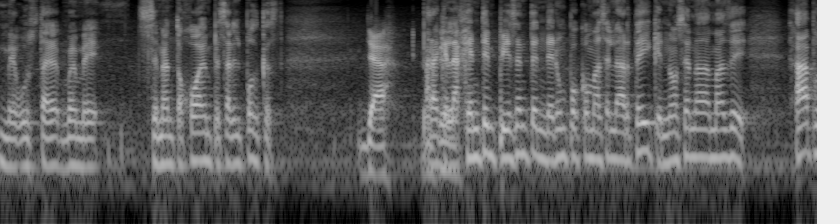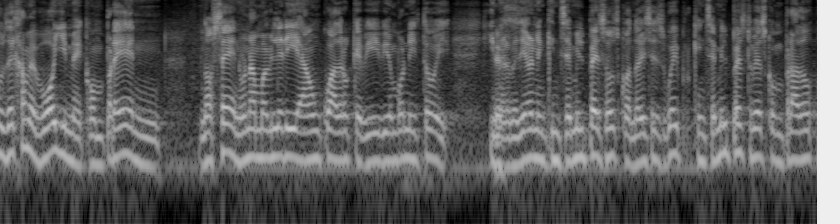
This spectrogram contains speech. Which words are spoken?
me gusta, se me antojó empezar el podcast. Ya. Para que la gente empiece a entender un poco más el arte y que no sea nada más de, ah, pues déjame voy y me compré en, no sé, en una mueblería un cuadro que vi bien bonito y, y me lo vendieron en 15 mil pesos. Cuando dices, güey, por 15 mil pesos te hubieras comprado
